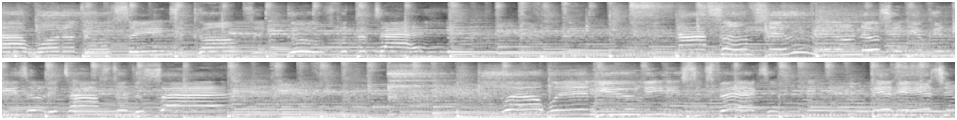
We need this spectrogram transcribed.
not one of those things that comes and goes with the tide. Not some silly little notion you can easily toss to the side. Well, when you least expect it, it hits you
